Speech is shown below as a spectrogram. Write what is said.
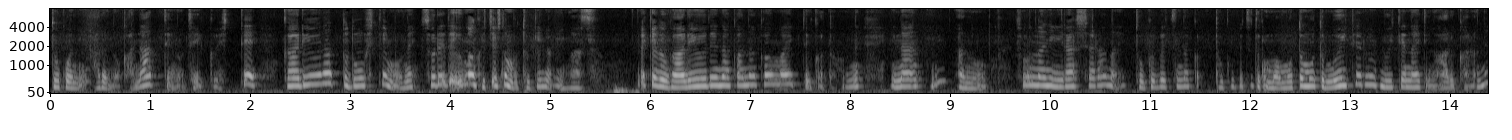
どこにあるのかなっていうのをチェックして我流だとどうしてもねそれでうまくいっちゃう人も時にはいます。だけど我流でなかなかうまいっていう方もねいなあのそんなにいらっしゃらない特別な特別とかもともと向いてる向いてないっていうのはあるからね。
